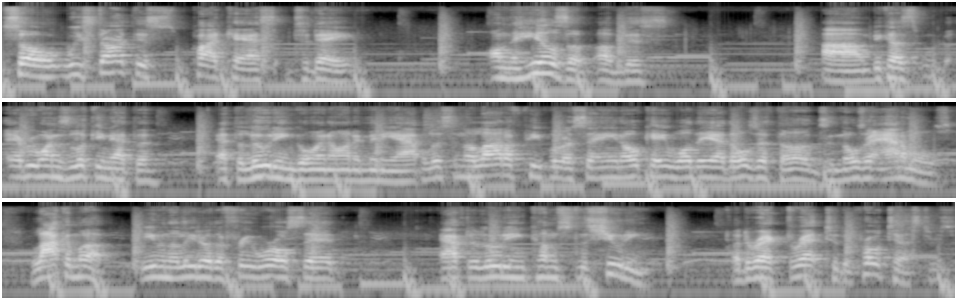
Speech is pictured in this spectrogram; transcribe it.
So we start this podcast today on the heels of, of this um, because everyone's looking at the at the looting going on in Minneapolis, and a lot of people are saying, okay, well, yeah, those are thugs and those are animals. Lock them up. Even the leader of the free world said, after looting comes the shooting, a direct threat to the protesters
